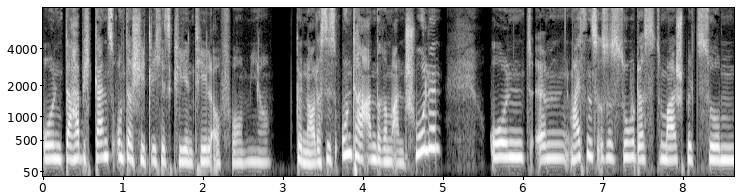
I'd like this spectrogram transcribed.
Und da habe ich ganz unterschiedliches Klientel auch vor mir. Genau, das ist unter anderem an Schulen. Und ähm, meistens ist es so, dass zum Beispiel zum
